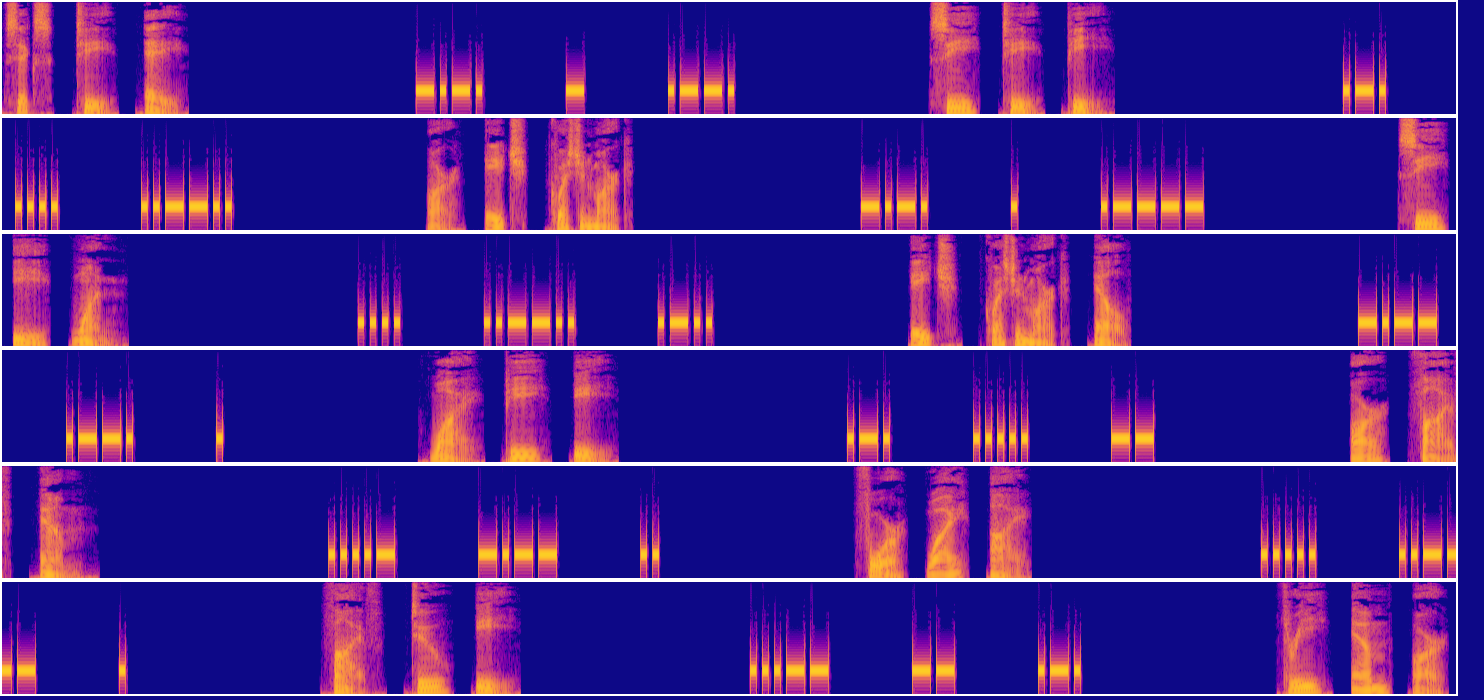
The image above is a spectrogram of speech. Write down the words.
Six T A. C T P. R H question mark. C E 1. H, question mark, L. Y, P, E. R, 5, M. Four Y I. Five two E. Three M R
